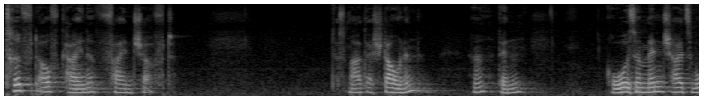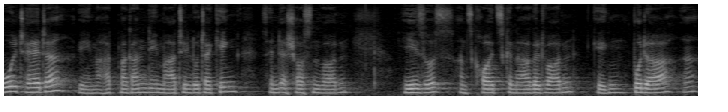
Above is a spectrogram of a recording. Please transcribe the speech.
trifft auf keine Feindschaft. Das mag erstaunen, denn große Menschheitswohltäter wie Mahatma Gandhi, Martin Luther King sind erschossen worden, Jesus ans Kreuz genagelt worden, gegen Buddha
